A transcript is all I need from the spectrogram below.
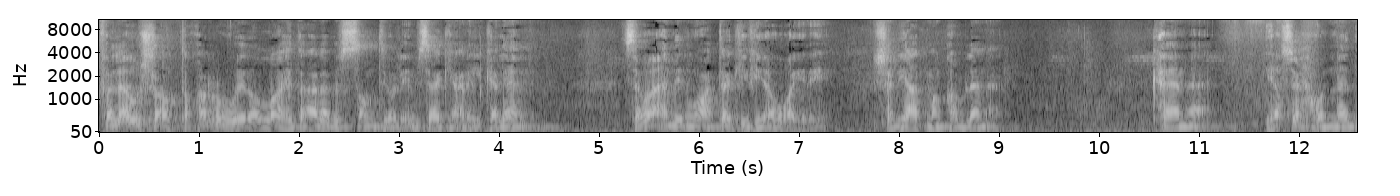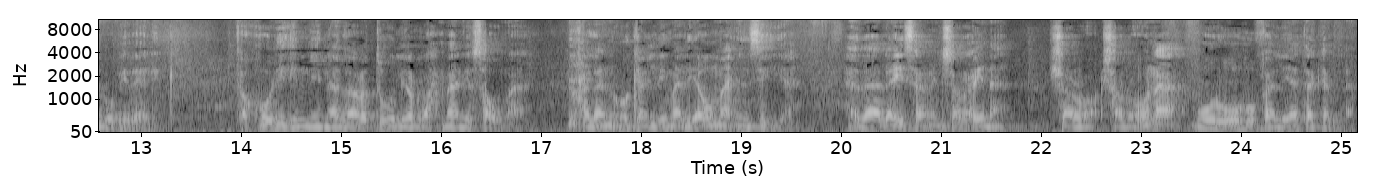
فلا يشرع التقرب إلى الله تعالى بالصمت والإمساك عن الكلام سواء للمعتكف أو غيره. شريعة من قبلنا كان يصح النذر بذلك. فقولي إني نذرت للرحمن صوما فلن أكلم اليوم إنسيا. هذا ليس من شرعنا. شرع شرعنا مروه فليتكلم.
